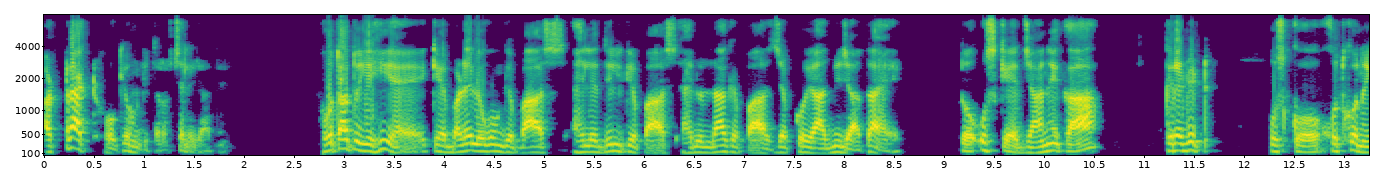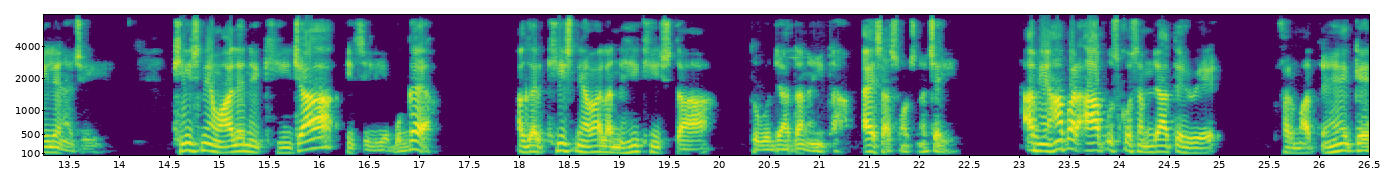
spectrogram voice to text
اٹریکٹ ہو کے ان کی طرف چلے جاتے ہیں۔ ہوتا تو یہی ہے کہ بڑے لوگوں کے پاس، اہل دل کے پاس، اہل اللہ کے پاس جب کوئی آدمی جاتا ہے، تو اس کے جانے کا کریڈٹ اس کو خود کو نہیں لینا چاہیے۔ کھینچنے والے نے کھینچا، اسی لیے وہ گیا۔ اگر کھینچنے والا نہیں کھینچتا، تو وہ جاتا نہیں تھا۔ ایسا سوچنا چاہیے۔ اب یہاں پر آپ اس کو سمجھاتے ہوئے فرماتے ہیں کہ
